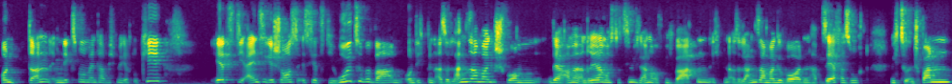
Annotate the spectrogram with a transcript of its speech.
Und dann im nächsten Moment habe ich mir gedacht, okay, Jetzt die einzige Chance ist jetzt die Ruhe zu bewahren und ich bin also langsamer geschwommen. Der arme Andrea musste ziemlich lange auf mich warten. Ich bin also langsamer geworden, habe sehr versucht, mich zu entspannen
